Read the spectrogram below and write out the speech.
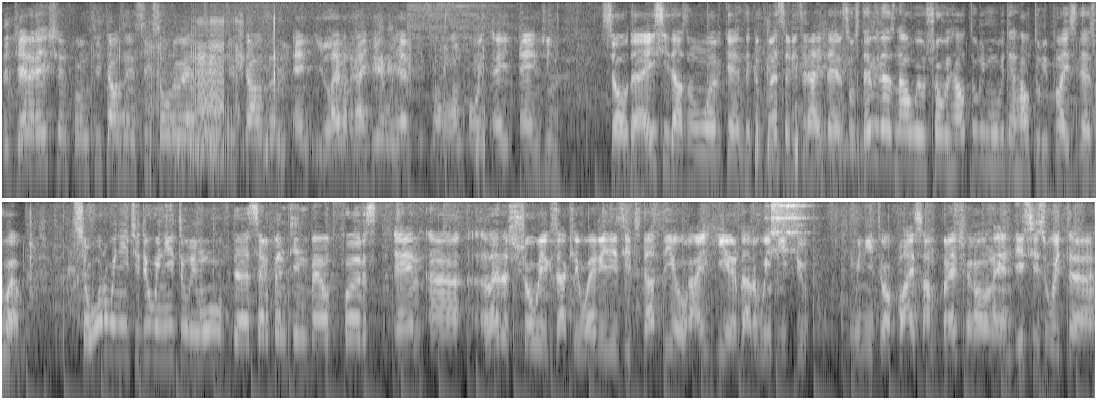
the generation from 2006 all the way to 2011. Right here we have this one 1.8 engine. So the AC doesn't work and the compressor is right there. So stay with us now, we'll show you how to remove it and how to replace it as well. So what we need to do, we need to remove the serpentine belt first and uh, let us show you exactly where it is. It's that deal right here that we need to we need to apply some pressure on and this is with uh,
